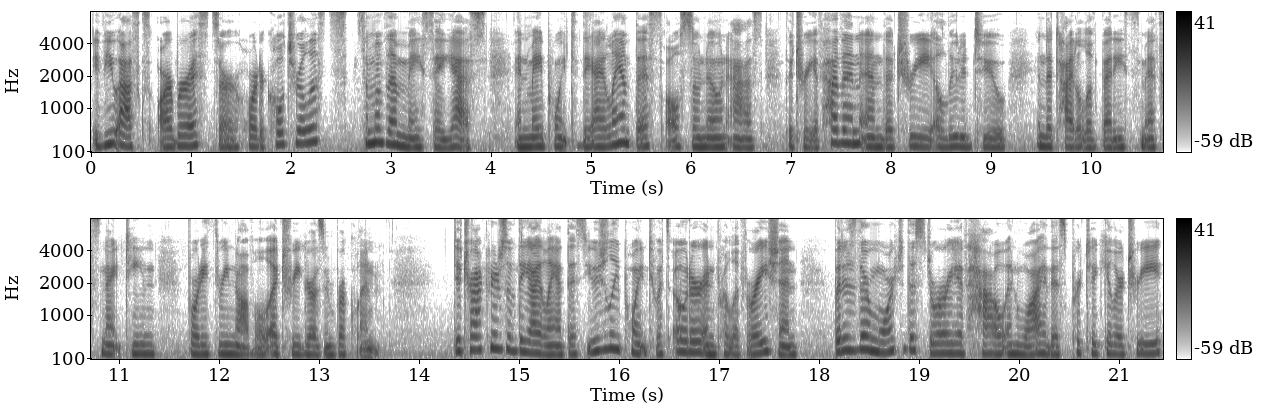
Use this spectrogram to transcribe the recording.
If you ask arborists or horticulturalists, some of them may say yes, and may point to the ailanthus, also known as the tree of heaven, and the tree alluded to in the title of Betty Smith's 1943 novel, A Tree Grows in Brooklyn. Detractors of the ailanthus usually point to its odor and proliferation, but is there more to the story of how and why this particular tree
